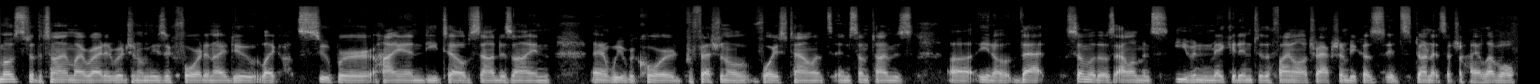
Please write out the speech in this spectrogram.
most of the time I write original music for it and I do like super high end detailed sound design and we record professional voice talent and sometimes uh, you know that some of those elements even make it into the final attraction because it's done at such a high level.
